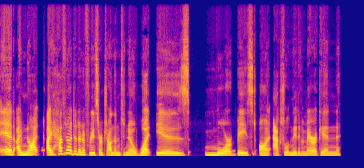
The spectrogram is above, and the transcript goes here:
and i'm not i have not done enough research on them to know what is more based on actual native american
